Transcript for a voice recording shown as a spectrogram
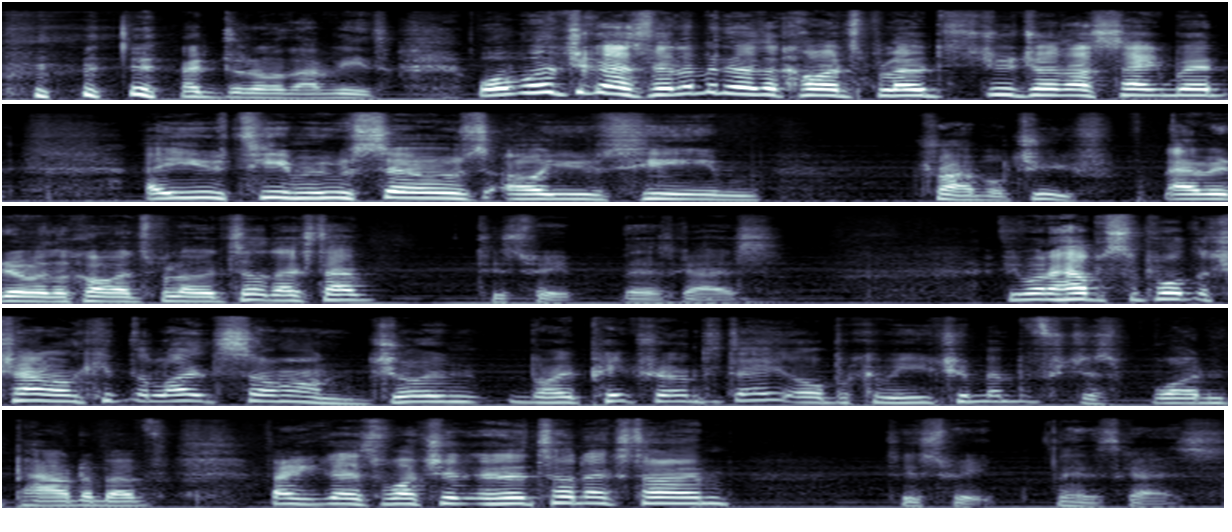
I don't know what that means. Well, what do you guys think? Let me know in the comments below. Did you enjoy that segment? Are you Team Usos are you Team Tribal Chief? Let me know in the comments below. Until next time, too sweet. There's guys. If you want to help support the channel and keep the lights on, join my Patreon today or become a YouTube member for just one pound a month. Thank you guys for watching, and until next time, too sweet. Thanks, guys.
